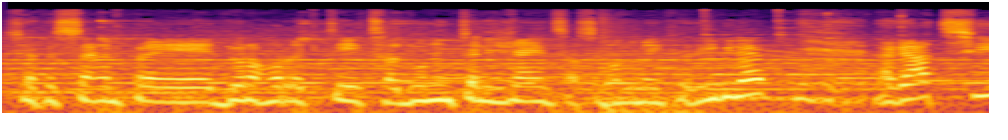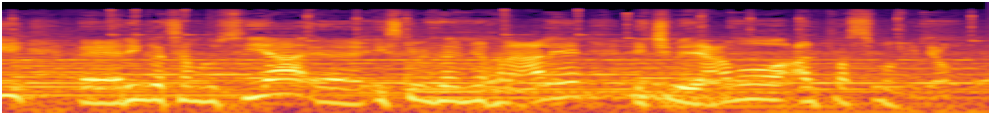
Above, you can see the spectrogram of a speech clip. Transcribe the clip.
siete sempre di una correttezza, di un'intelligenza secondo me incredibile. Ragazzi, eh, ringraziamo Lucia, eh, iscrivetevi al mio canale e ci vediamo al prossimo video.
